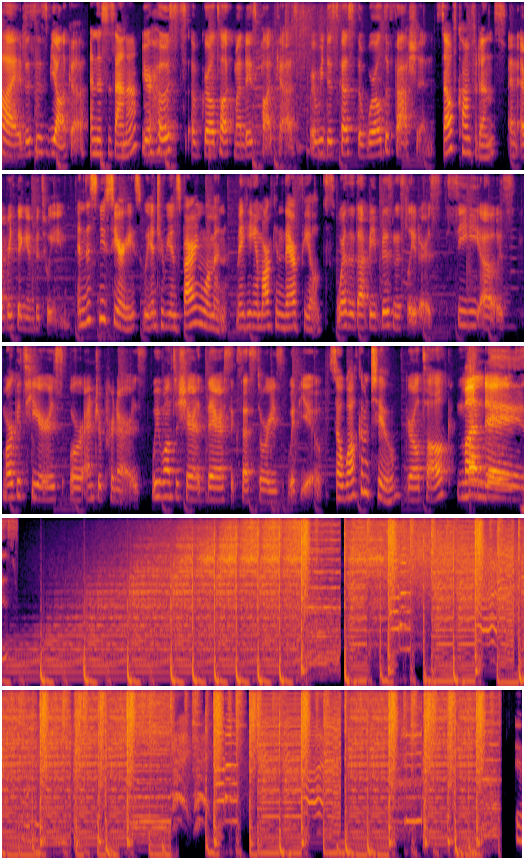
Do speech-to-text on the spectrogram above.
Hi, this is Bianca, And this is Anna. your hosts of Girl Talk Mondays podcast, where we discuss the world of fashion Self confidence. and everything in between. In this new series, we interview inspiring women making a mark in their fields. Whether that be business leaders, CEOs, marketeers, or entrepreneurs, we want to share their success stories with you. So, welcome to Girl Talk Mondays. In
